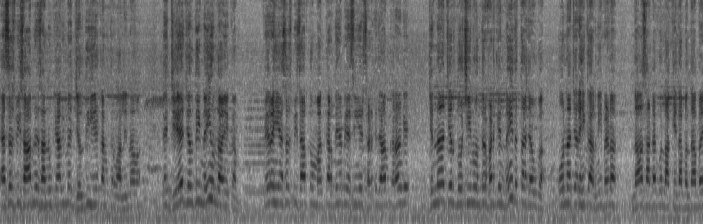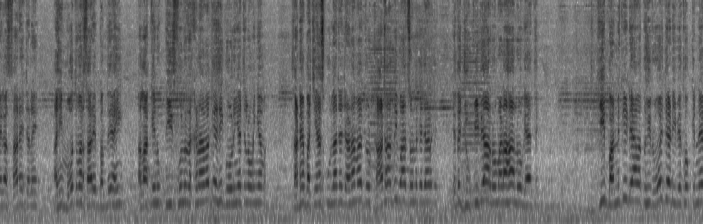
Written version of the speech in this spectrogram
ਐਸਐਸਪੀ ਸਾਹਿਬ ਨੇ ਸਾਨੂੰ ਕਿਹਾ ਵੀ ਮੈਂ ਜਲਦੀ ਹੀ ਇਹ ਕੰਮ ਕਰਵਾ ਲੈਣਾ ਵਾ ਤੇ ਜੇ ਜਲਦੀ ਨਹੀਂ ਹੁੰਦਾ ਇਹ ਕੰਮ, ਫਿਰ ਅਸੀਂ ਐਸਐਸਪੀ ਸਾਹਿਬ ਤੋਂ ਮੰਗ ਕਰਦੇ ਹਾਂ ਵੀ ਅਸੀਂ ਇਹ ਸੜਕ ਜਾਮ ਕਰਾਂਗੇ। ਜਿੰਨਾ ਚਿਰ ਦੋਸ਼ੀ ਨੂੰ ਅੰਦਰ ਫੜ ਕੇ ਨਹੀਂ ਦਿੱਤਾ ਜਾਊਗਾ ਉਹਨਾਂ ਚਿਰ ਅਸੀਂ ਘਰ ਨਹੀਂ ਬਹਿਣਾ, ਨਾ ਸਾਡਾ ਕੋਈ ਇਲਾਕੇ ਦਾ ਬੰਦਾ ਬਏਗਾ ਸਾਰੇ ਜਣੇ, ਅਸੀਂ ਮੋਹਤਵਰ ਸਾਰੇ ਬੰਦੇ, ਅਸੀਂ ਇਲਾਕੇ ਨੂੰ ਪੀਸਫੁਲ ਰੱਖਣਾ ਵਾ ਕਿ ਅਸੀਂ ਗੋਲੀਆਂ ਚਲਾਉਣੀਆਂ ਵਾ। ਸਾਡੇ ਬੱਚਿਆਂ ਸਕੂਲਾਂ 'ਚ ਜਾਣਾ ਵਾ ਤੇ ਠਾਠ ਠਾਠ ਦੀ ਬਾਤ ਸੁਣ ਕੇ ਜਾਣਗੇ। ਇਹ ਤੇ ਯੂਪੀ ਬਿਹਾਰ ਨੂੰ ਮਾੜਾ ਹਾਲ ਹੋ ਗਿਆ ਇੱਥੇ। ਕੀ ਬਣ ਕੀ ਡਿਆ ਵਾ? ਤੁਸੀਂ ਰੋਜ਼ ਦਿਹਾੜੀ ਵੇਖੋ ਕਿੰਨੇ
